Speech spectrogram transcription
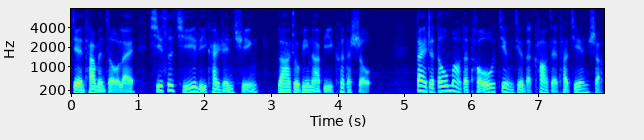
见他们走来，西斯奇离开人群，拉住宾纳比克的手。戴着兜帽的头静静地靠在他肩上。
